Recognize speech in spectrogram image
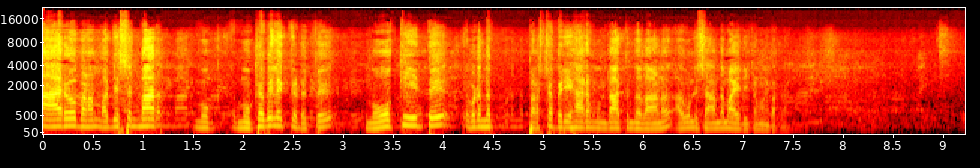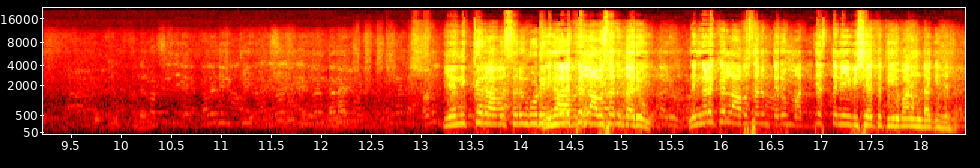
ആരോപണം മധ്യസ്ഥന്മാർ മുഖവിലക്കെടുത്ത് നോക്കിയിട്ട് ഇവിടുന്ന് പ്രശ്നപരിഹാരം ഉണ്ടാക്കുന്നതാണ്. അതുകൊണ്ട് ശാന്തമായിരിക്കണം എന്ന് പറഞ്ഞു. എനിക്കൊരു അവസരം കൂടി നിങ്ങൾക്കുള്ള അവസരം തരും. നിങ്ങൾക്കുള്ള അവസരം തരും. മധ്യസ്ഥൻ ഈ വിഷയത്തിൽ തീരുമാനം ഉണ്ടാക്കിയ ശേഷം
